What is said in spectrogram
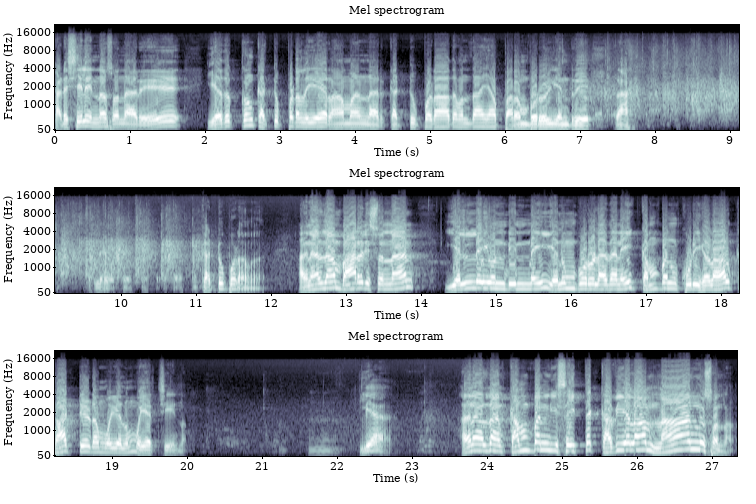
கடைசியில் என்ன சொன்னார்? எதுக்கும் கட்டுப்படலையே ராமன்னார். கட்டுப்படாதவன் தான் யா பரம்பொருள் என்று. கட்டுப்படாம அதனால்தான் பாரதி சொன்னான் எல்லை ஒன்றின்மை எனும் பொருள் அதனை கம்பன் குறிகளால் காட்டிட முயலும் முயற்சின்னா இல்லையா? அதனால்தான் கம்பன் இசைத்த கவியலாம் நான் சொன்னான்.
